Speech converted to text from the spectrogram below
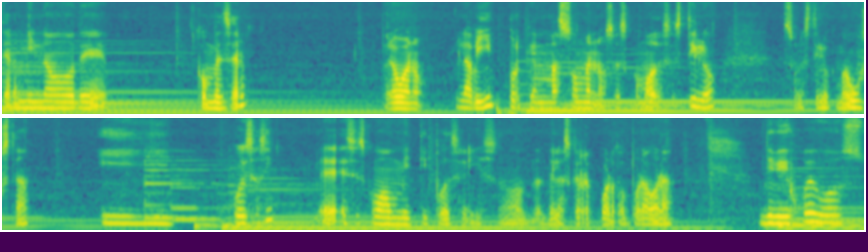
terminó de convencer. Pero bueno, la vi porque más o menos es como de ese estilo. Es un estilo que me gusta. Y pues así, e, ese es como mi tipo de series, de las que recuerdo por ahora. De videojuegos,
